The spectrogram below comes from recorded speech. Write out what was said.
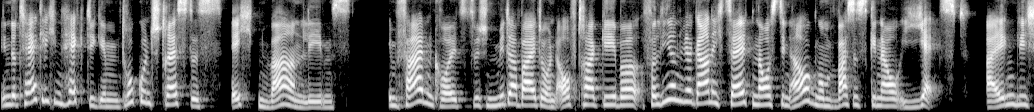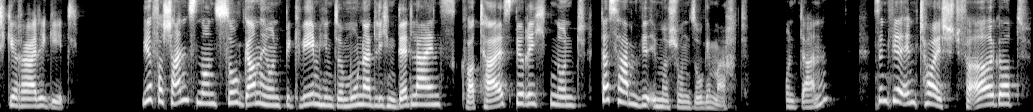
in der täglichen Hektik, im Druck und Stress des echten wahren Lebens, im Fadenkreuz zwischen Mitarbeiter und Auftraggeber verlieren wir gar nicht selten aus den Augen, um was es genau jetzt eigentlich gerade geht. Wir verschanzen uns so gerne und bequem hinter monatlichen Deadlines, Quartalsberichten und das haben wir immer schon so gemacht. Und dann sind wir enttäuscht, verärgert,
